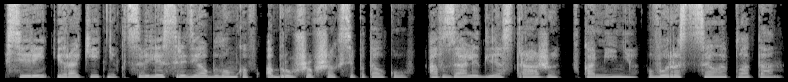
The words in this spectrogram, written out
Сирень и ракитник цвели среди обломков обрушившихся потолков, а в зале для стражи, в камине, вырос целый платан.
